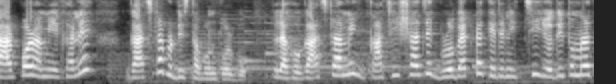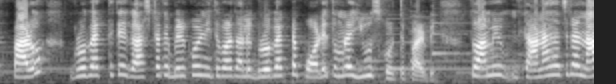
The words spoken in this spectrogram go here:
তারপর আমি এখানে গাছটা প্রতিস্থাপন করব। তো দেখো, গাছটা আমি কাঁচির সাহায্যে গ্রো ব্যাগটা কেটে নিচ্ছি। যদি তোমরা পারো গ্রো ব্যাগ থেকে গাছটাকে বের করে নিতে পারো, তাহলে গ্রো ব্যাগটা পরে তোমরা ইউজ করতে পারবে। তো আমি টানা হ্যাচড়া না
